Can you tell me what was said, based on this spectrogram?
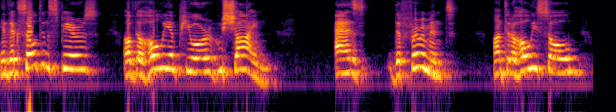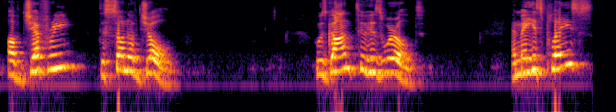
in the exultant spears of the holy and pure who shine as the firmament unto the holy soul of Jeffrey the son of Joel, who's gone to his world. And may his place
